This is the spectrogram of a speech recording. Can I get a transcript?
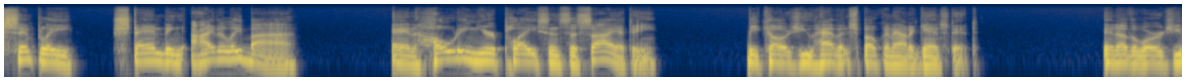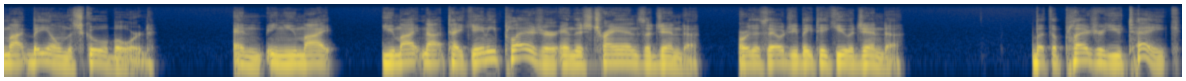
simply standing idly by and holding your place in society because you haven't spoken out against it. In other words, you might be on the school board and, and you might you might not take any pleasure in this trans agenda or this LGBTQ agenda. But the pleasure you take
